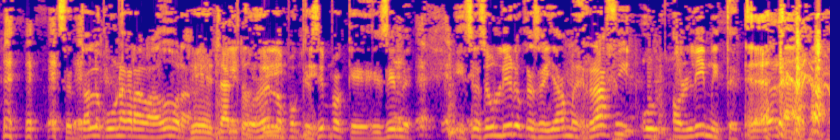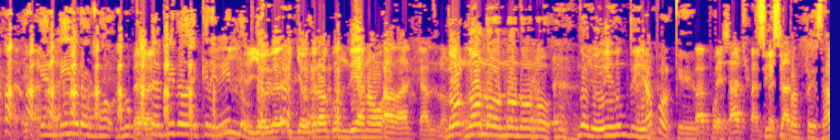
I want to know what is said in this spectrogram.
sentarlo con una grabadora Sí, exacto, y cogerlo sí, porque sí. sí, porque decirle hace un libro que se llame Rafi Un- Unlimited es que el libro no- nunca Pero- termino de escribirlo Yo, creo- yo creo que un día no va a dar, Carlos. no no no no no no no yo dije un día porque Para empezar, para sí sí empezar. para empezar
